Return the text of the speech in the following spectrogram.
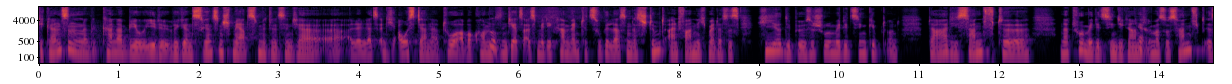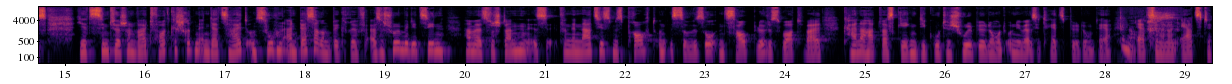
die ganzen Cannabinoide übrigens, die ganzen Schmerzmittel sind ja äh, alle letztendlich aus der Natur, aber kommen, oh. sind jetzt als Medikamente zugelassen. Das stimmt einfach nicht mehr, dass es hier die böse Schulmedizin gibt und da die sanfte Naturmedizin, die gar nicht ja. immer so sanft ist. Jetzt sind wir schon weit fortgeschritten in der Zeit und suchen einen besseren Begriff. Also Schulmedizin, haben wir jetzt verstanden, ist von den Nazis missbraucht und ist sowieso ein saublödes Wort, weil keiner hat was gegen die gute Schulbildung und Universitätsbildung der genau. Ärztinnen und Ärzte.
